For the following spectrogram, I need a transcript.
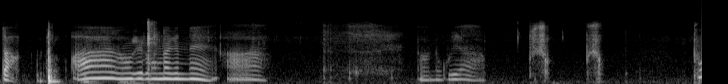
딱. 아, 성질이 나겠네. 아. 너 누구야? 푸슉, 푸슉. 푸.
